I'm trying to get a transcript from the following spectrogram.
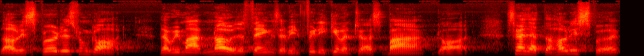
the Holy Spirit is from God, that we might know the things that have been freely given to us by God." So that the Holy Spirit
